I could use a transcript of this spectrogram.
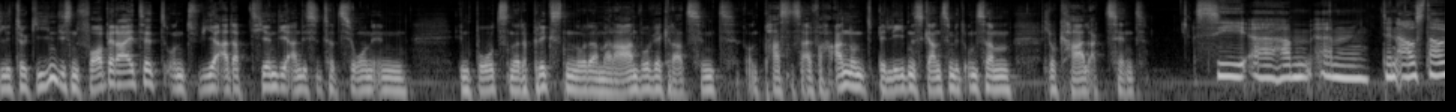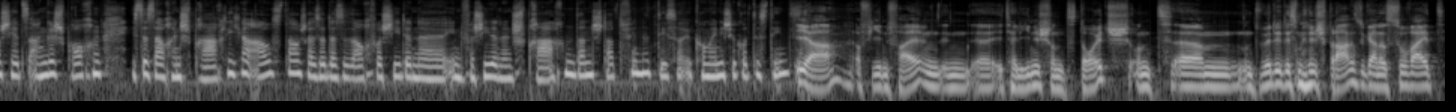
Liturgien, die sind vorbereitet und wir adaptieren die an die Situation in, in Bozen oder Brixen oder Maran, wo wir gerade sind und passen es einfach an und beleben das Ganze mit unserem Lokalakzent. Sie äh, haben ähm, den Austausch jetzt angesprochen. Ist das auch ein sprachlicher Austausch, also dass es auch verschiedene, in verschiedenen Sprachen dann stattfindet, dieser ökumenische Gottesdienst? Ja, auf jeden Fall, in, in äh, Italienisch und Deutsch und, ähm, und würde das mit den Sprachen sogar noch so weit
